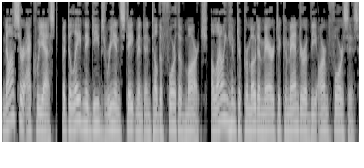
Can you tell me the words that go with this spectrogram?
Nasser acquiesced, but delayed Naguib's reinstatement until 4 March, allowing him to promote Amer to commander of the armed forces.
